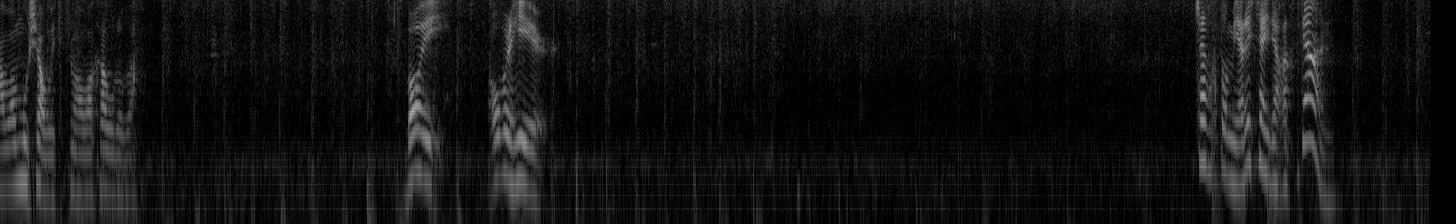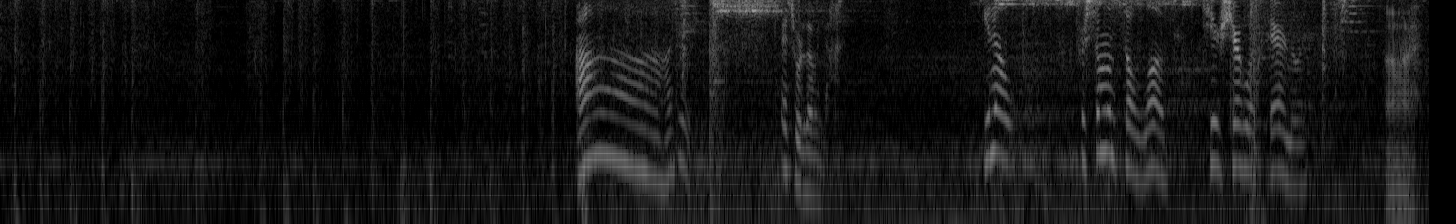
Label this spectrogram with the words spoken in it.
Mała musiał być mała kauruba. Boy, over here. Czas kto miary się. Ah. It's You know, for someone so loved, Tyr sure was paranoid. Ah,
